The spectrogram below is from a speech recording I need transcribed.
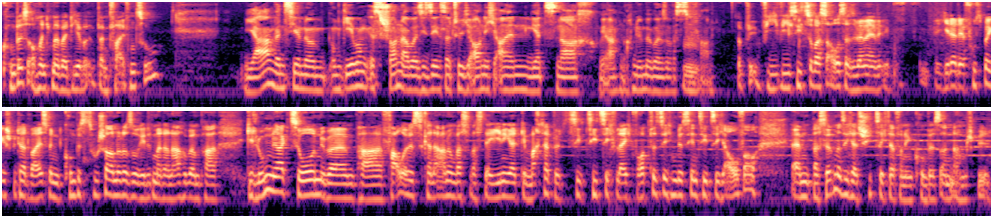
Kumpels auch manchmal bei dir beim Pfeifen zu? Ja, wenn es hier eine Umgebung ist, schon, aber sie sehen es natürlich auch nicht ein, jetzt nach, ja, nach Nürnberg oder sowas hm. zu fahren. Wie, wie sieht sowas aus? Also wenn man, jeder, der Fußball gespielt hat, weiß, wenn Kumpels zuschauen oder so, redet man danach über ein paar gelungene Aktionen, über ein paar Fouls, keine Ahnung, was, was derjenige halt gemacht hat, zieht sich vielleicht, wortelt sich ein bisschen, zieht sich auf auch. Ähm, was hört man sich als Schiedsrichter von den Kumpels an nach dem Spiel?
